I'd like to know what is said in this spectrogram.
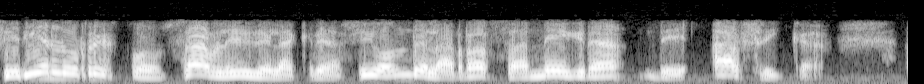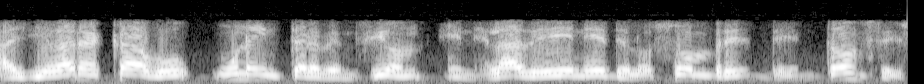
serían los responsables de la creación de la raza negra de África, al llevar a cabo una intervención en el ADN de los hombres de entonces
